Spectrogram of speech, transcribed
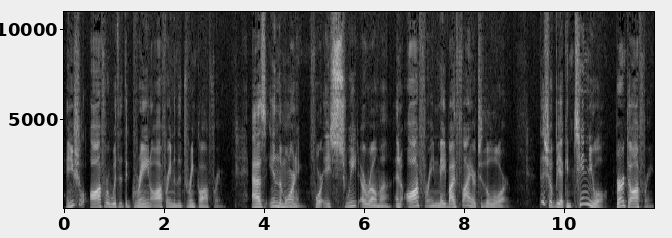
and you shall offer with it the grain offering and the drink offering, as in the morning, for a sweet aroma, an offering made by fire to the Lord. This shall be a continual burnt offering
